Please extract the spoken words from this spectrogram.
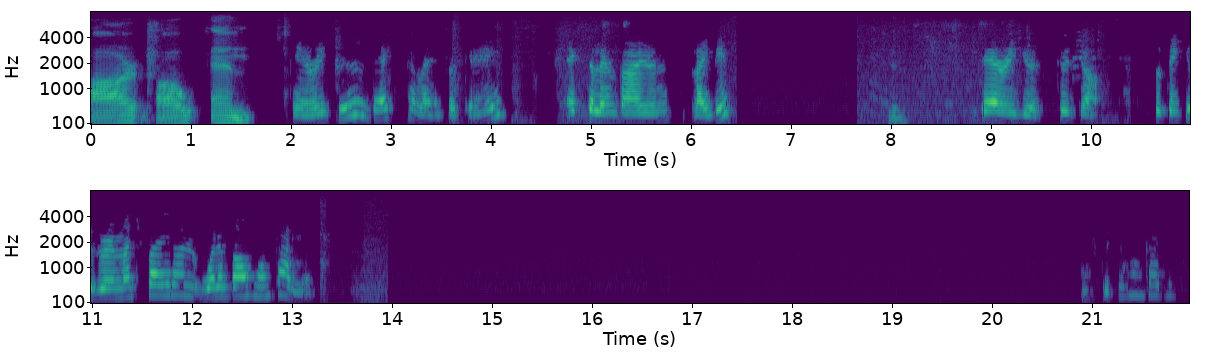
R O N. Very good, excellent, okay. Excellent, Byron, like this? Yeah. Very good, good job. So thank you very much, Byron. What about Juan Carlos? ¿Me escuchas, Juan Carlos?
